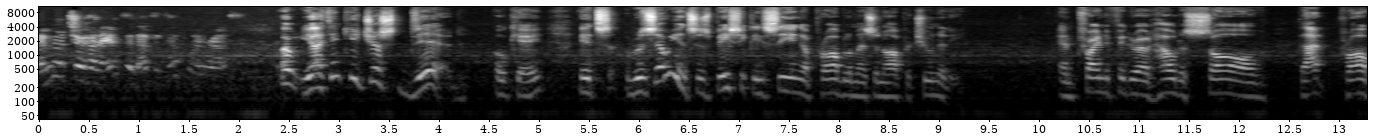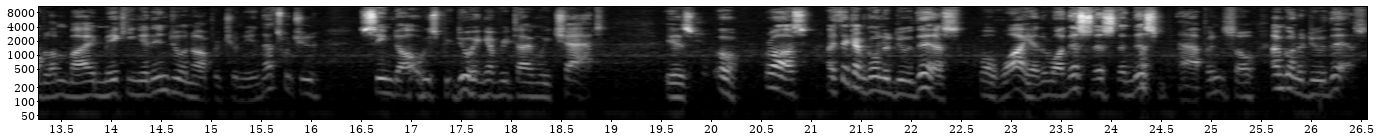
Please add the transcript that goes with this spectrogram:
I'm not sure how to answer. That's a tough one, Russ. Oh, yeah, I think you just did. Okay, it's resilience is basically seeing a problem as an opportunity and trying to figure out how to solve that problem by making it into an opportunity. And that's what you seem to always be doing every time we chat. Is oh Ross, I think I'm going to do this. Well, why? Well, this, this, then this happened, so I'm going to do this.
